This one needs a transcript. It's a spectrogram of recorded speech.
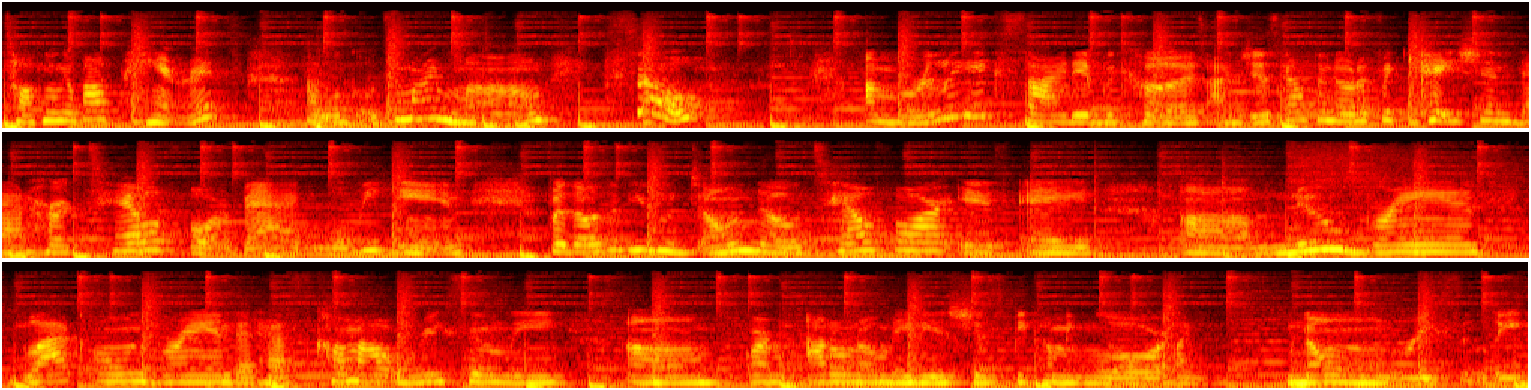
talking about parents I will go to my mom so I'm really excited because I just got the notification that her Telfar bag will be in. For those of you who don't know, Telfar is a um, new brand, black owned brand that has come out recently. Um, or I don't know, maybe it's just becoming more like known recently.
